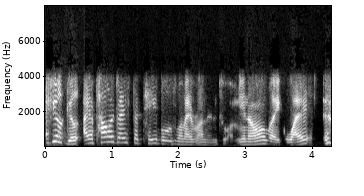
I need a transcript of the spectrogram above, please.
I feel guilt. I apologize to tables when I run into them. You know, like what?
